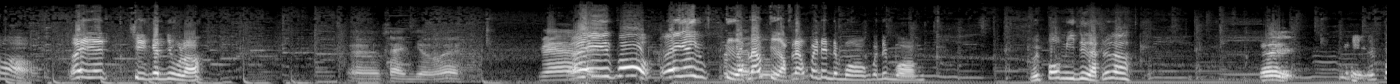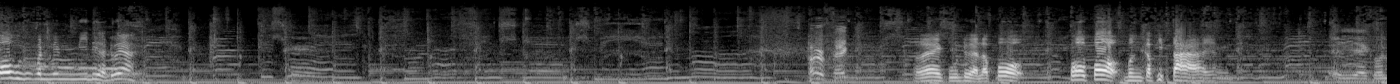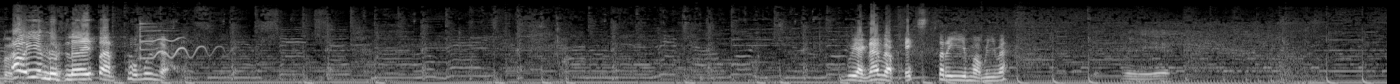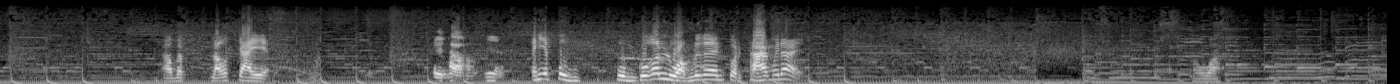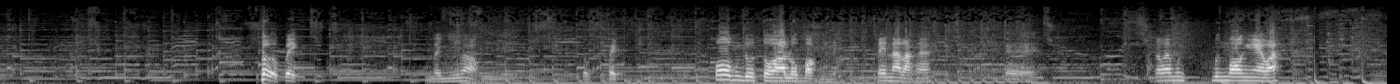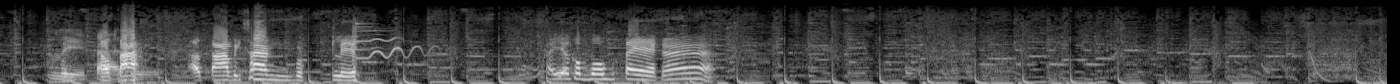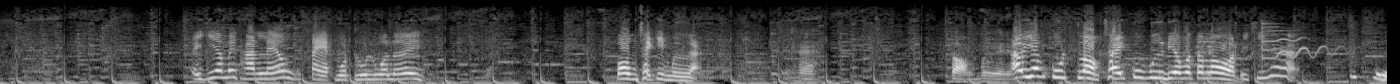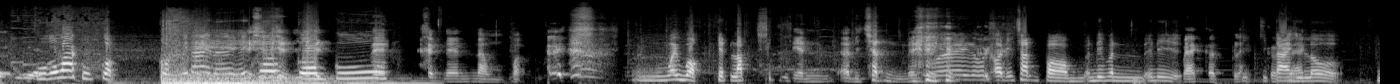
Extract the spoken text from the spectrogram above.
อ๋อเฮ้ยชิงกันอยู่เหรอ เออแข่งเยอะเว้ย แง่เฮ้ยโป้เฮ้ยเฮ้ยเกือบแล้วเกือบแล้วไม่ได้มองไม่ได้มองเฮ้ยโป้มีเดือดด้วยเหรอเฮ้ยเฮ้ยโป้มึงมันมันมีเดือดด้วยอะ Perfect. เฮ้ยกูเดือดแล้วโป้โป้โป้มึงกระพริบตายังไอ้เหี้ยกูหลุด เอ้าไอ้ยังหลุดเลยแต่พวกมึงอะ กูอยากได้แบบเอ็กซ์ตรีมอะมีไหมหมีเอาแบบเล้าใจอะไปทำเนี่ยไอ้เหี้ยปุ่ม ปุ่มกูก็หลวมเหลือเกินกดค้างไม่ได้ เอาวะเพอร์เฟกอะไรงี้เปล่าตกเป็ดโป้มึงดูตัวโรบอกนี่ดิเต้นน่ารักนะ เออทำไมมึงมึงมองยังไงวะ เลเอาตา เอาตาไปข้างแบบเลยไอ้เหี้ยขโมงแตกอะไอ้เหี้ยไม่ทันแล้ว แตกหมดรัวๆเลยโป้งใช้กี่มืออะ ฮะสองมือ เอาเยี่ยมกูหลอกใช้กูมือเดียวมาตลอดไอ้เหี้ย กูก็ว่ากูกดกดไม่ได้เลยไอ้โป้งโกงกูเน้นเน้นนำแบบมึงไม่บอกเคล็ดลับเรียนออดิชั่นเฮ้ยมันออดิชั่นปลอม อันนี้มันไอ้นี่แบ็กกดแบล็กกีตาร์ฮีโร่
